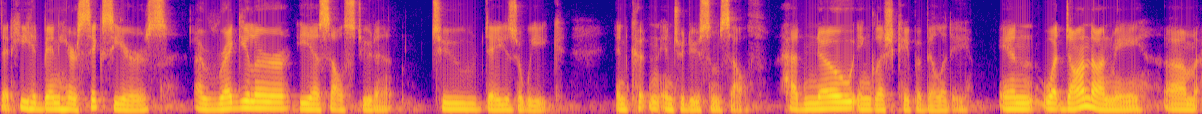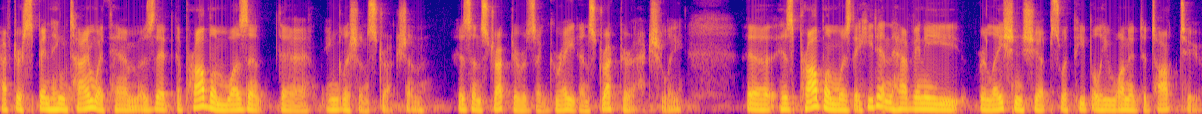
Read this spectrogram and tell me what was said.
that he had been here six years a regular ESL student two days a week and couldn't introduce himself, had no English capability. And what dawned on me um, after spending time with him was that the problem wasn't the English instruction. His instructor was a great instructor, actually. Uh, his problem was that he didn't have any relationships with people he wanted to talk to.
